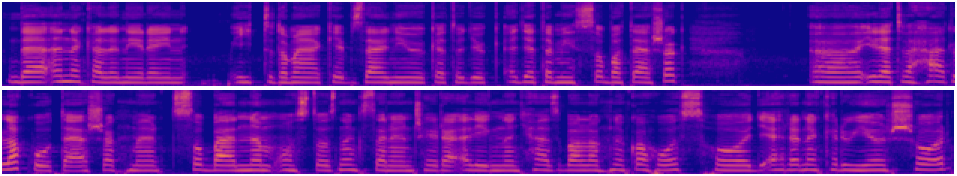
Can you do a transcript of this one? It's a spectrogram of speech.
de ennek ellenére én így tudom elképzelni őket, hogy ők egyetemi szobatársak, illetve hát lakótársak, mert szobán nem osztoznak, szerencsére elég nagy házban laknak ahhoz, hogy erre ne kerüljön sor.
